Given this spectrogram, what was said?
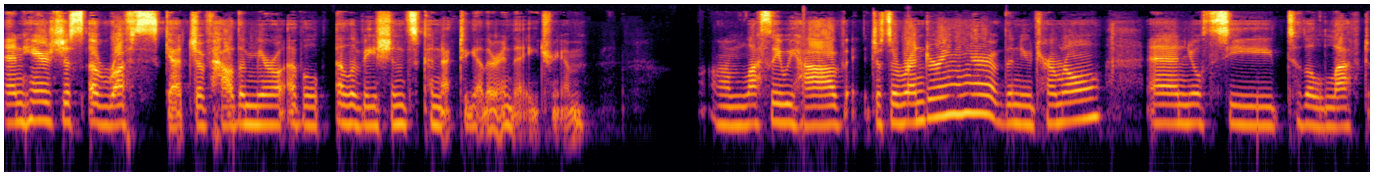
And here's just a rough sketch of how the mural ele- elevations connect together in the atrium. Um, lastly, we have just a rendering here of the new terminal, and you'll see to the left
